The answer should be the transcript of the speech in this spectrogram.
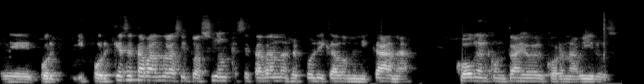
eh, y por qué se estaba dando la situación que se está dando en República Dominicana con el contagio del coronavirus.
